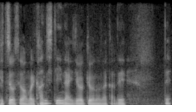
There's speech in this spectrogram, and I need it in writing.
必要性をあまり感じていない状況の中でで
